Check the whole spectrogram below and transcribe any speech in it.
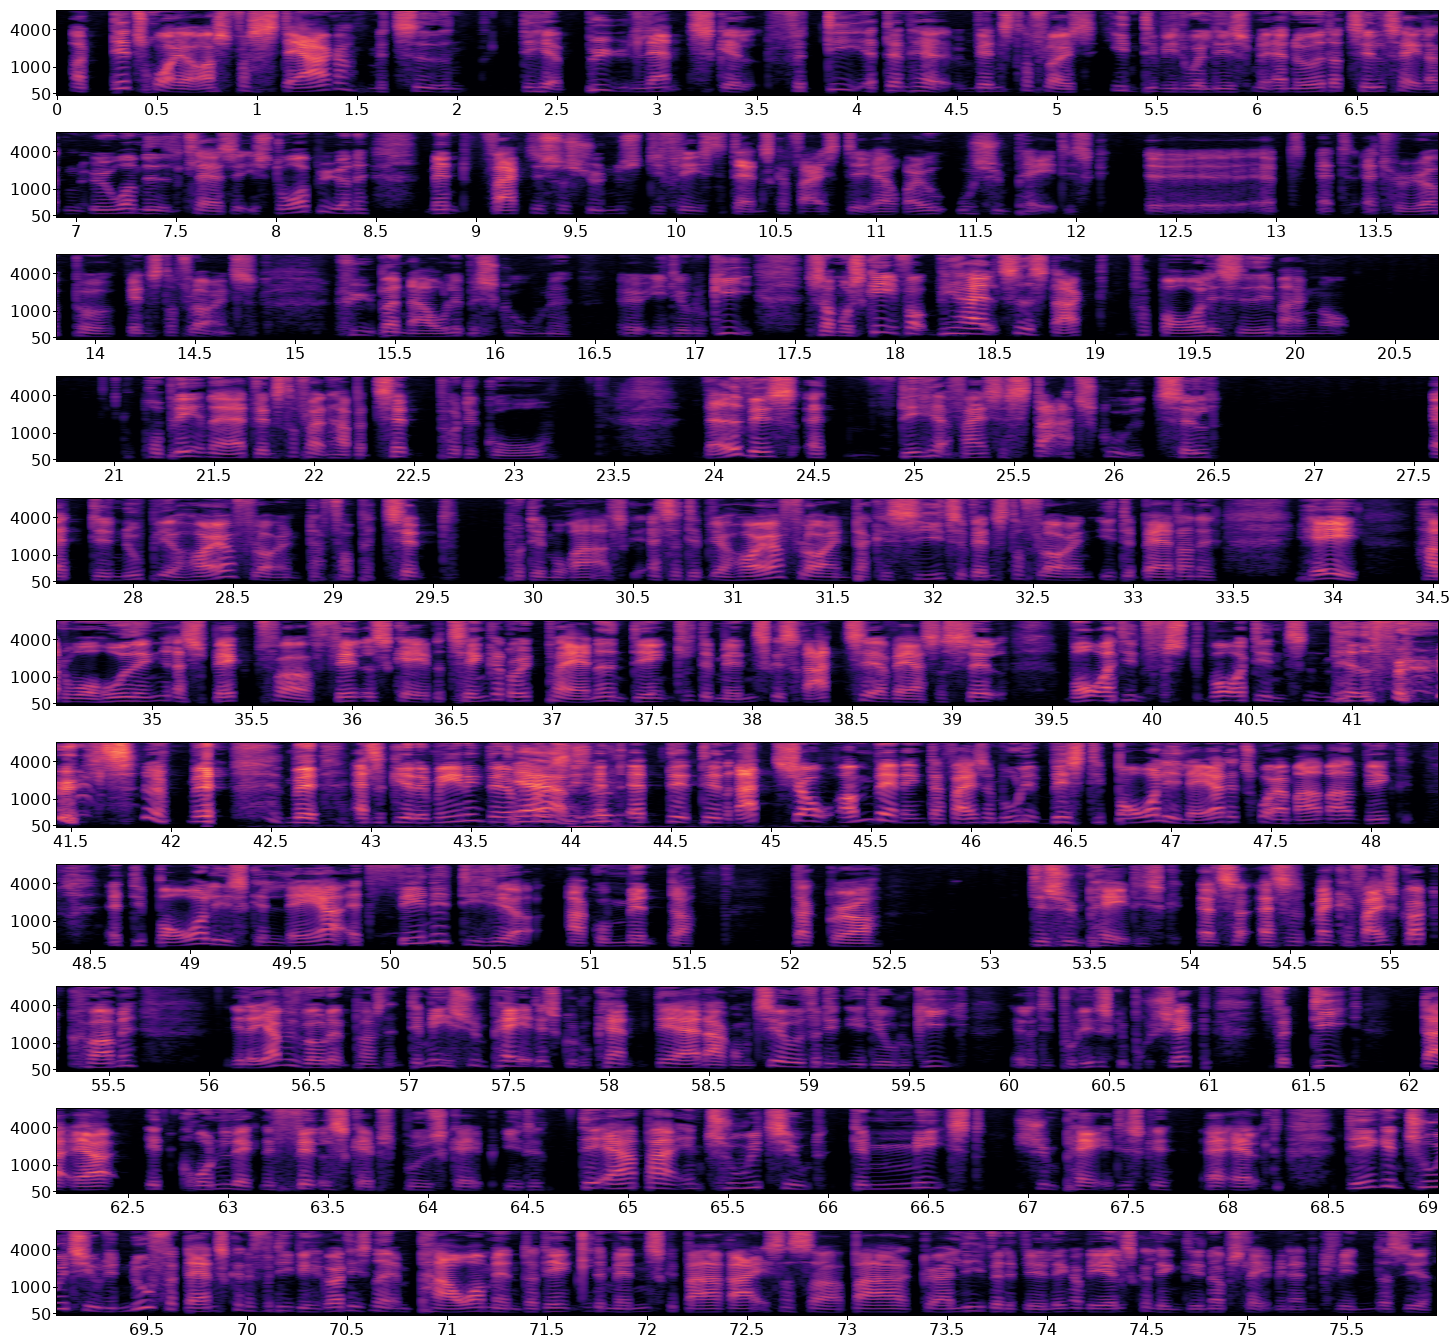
Og det tror jeg også forstærker med tiden det her by-landskæld, fordi at den her venstrefløjs individualisme er noget, der tiltaler den øvre middelklasse i storbyerne, men faktisk så synes de fleste danskere faktisk, det er røv usympatisk øh, at, at, at høre på venstrefløjens hypernavlebeskuende øh, ideologi. Så måske, for, vi har altid snakket fra borgerlig side i mange år. Problemet er, at venstrefløjen har patent på det gode. Hvad hvis, at det her faktisk er startskud til, at det nu bliver højrefløjen, der får patent på det moralske. Altså det bliver højrefløjen, der kan sige til venstrefløjen i debatterne, hey, Har du overhovedet ingen respekt for fællesskabet? Tænker du ikke på andet end det enkelte menneskes ret til at være sig selv? Hvor er din, hvor er din sådan medfølelse med, med, altså giver det mening, det ja, at, at det, det er en ret sjov omvending, der faktisk er mulig, hvis de borgerlige lærer, det tror jeg er meget, meget vigtigt, at de borgerlige skal lære at finde de her argumenter, der gør det sympatisk. Altså, altså man kan faktisk godt komme eller jeg vil våge den påstand, det mest sympatiske, du kan, det er at argumentere ud for din ideologi, eller dit politiske projekt, fordi der er et grundlæggende fællesskabsbudskab i det. Det er bare intuitivt det mest sympatiske af alt. Det er ikke intuitivt endnu for danskerne, fordi vi kan godt lide sådan noget empowerment, og det enkelte menneske bare rejser sig og bare gør lige, hvad det vil. Ikke? Og vi elsker LinkedIn-opslag med en anden kvinde, der siger,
